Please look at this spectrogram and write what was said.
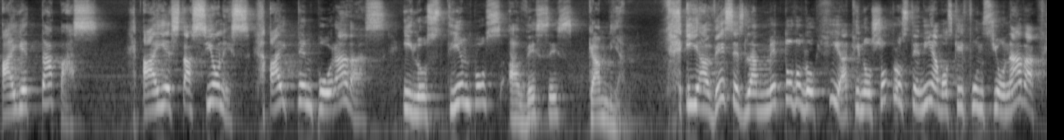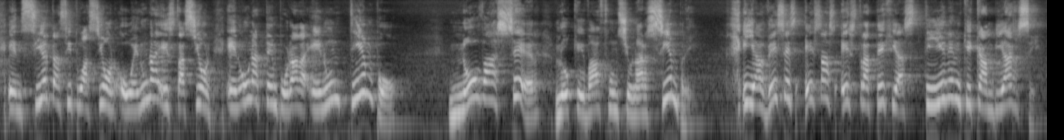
Hay etapas, hay estaciones, hay temporadas y los tiempos a veces cambian. Y a veces la metodología que nosotros teníamos que funcionaba en cierta situación o en una estación, en una temporada, en un tiempo, no va a ser lo que va a funcionar siempre. Y a veces esas estrategias tienen que cambiarse.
